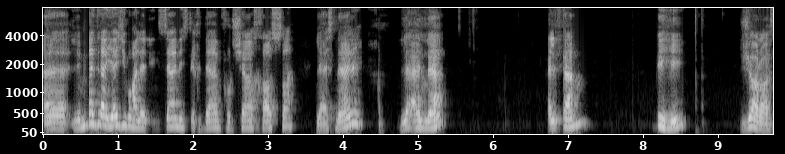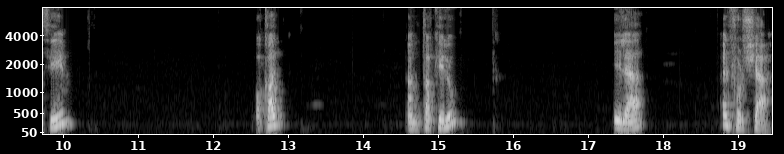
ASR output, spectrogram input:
آه لماذا يجب على الإنسان استخدام فرشاة خاصة لأسنانه؟ لأن الفم به جراثيم وقد تنتقل إلى الفرشاة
